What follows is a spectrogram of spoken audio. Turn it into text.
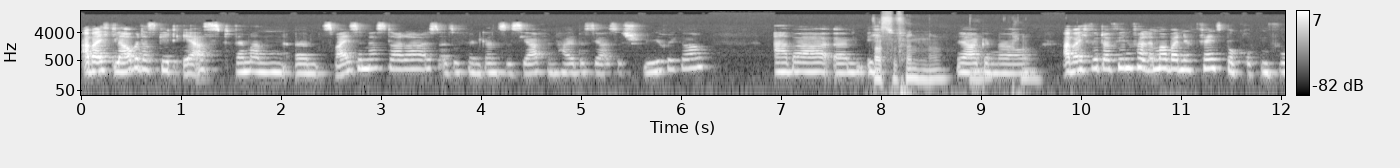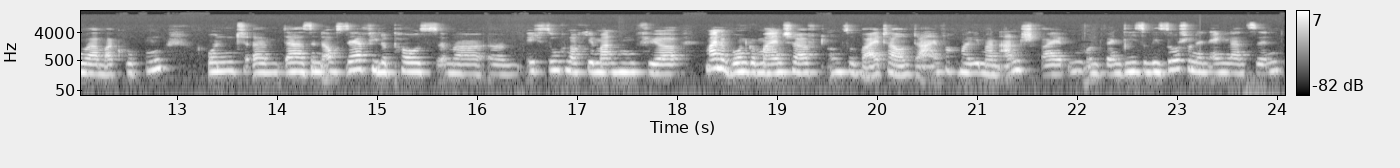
aber ich glaube, das geht erst, wenn man ähm, zwei Semester da ist. Also für ein ganzes Jahr, für ein halbes Jahr ist es schwieriger. Aber ähm, ich, Was zu finden, ne? Ja, ja genau. Klar. Aber ich würde auf jeden Fall immer bei den Facebook-Gruppen vorher mal gucken. Und ähm, da sind auch sehr viele Posts immer, ähm, ich suche noch jemanden für meine Wohngemeinschaft und so weiter. Und da einfach mal jemanden anschreiben. Und wenn die sowieso schon in England sind,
